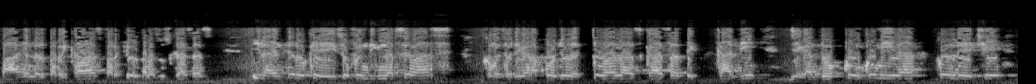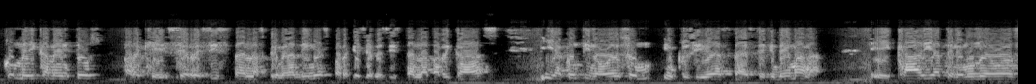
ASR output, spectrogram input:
bajen las barricadas, para que vuelvan a sus casas. Y la gente lo que hizo fue indignarse más, comenzó a llegar apoyo de todas las casas de Cali, llegando con comida, con leche, con medicamentos para que se resistan las primeras líneas, para que se resistan las barricadas y ha continuado eso inclusive hasta este fin de semana. Eh, cada día tenemos nuevos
